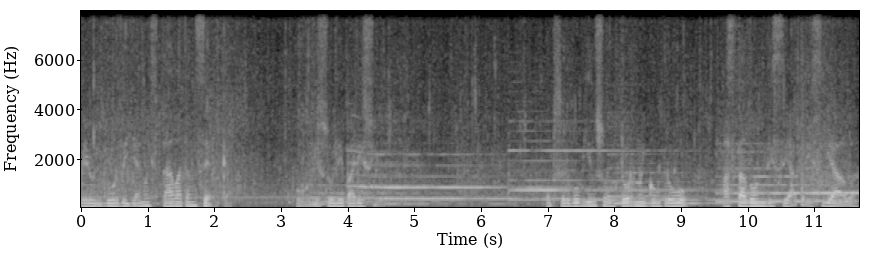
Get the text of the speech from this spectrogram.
pero el borde ya no estaba tan cerca o eso le pareció. Observó bien su entorno y comprobó hasta donde se apreciaba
